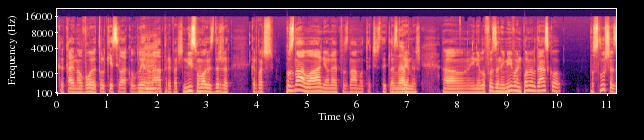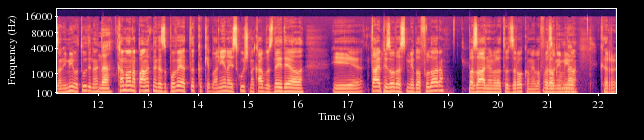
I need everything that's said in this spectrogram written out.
kaj na voju, toliko si lahko gledal mm. naprej. Pač nismo mogli zdržati, ker pač poznamo Anjo, ne poznamo te, če zdaj tle Da. spremljaš. Uh, in je bilo ful zanimivo, in mi je bilo dejansko poslušati zanimivo tudi, kaj ima ona pametnega zapovedati, kak je bila njena izkušnja, kaj bo zdaj delala. In ta epizoda mi je bila fulora, pa zadnja je bila tudi z rokom, je bila ful Rokom, zanimiva. da. Ker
